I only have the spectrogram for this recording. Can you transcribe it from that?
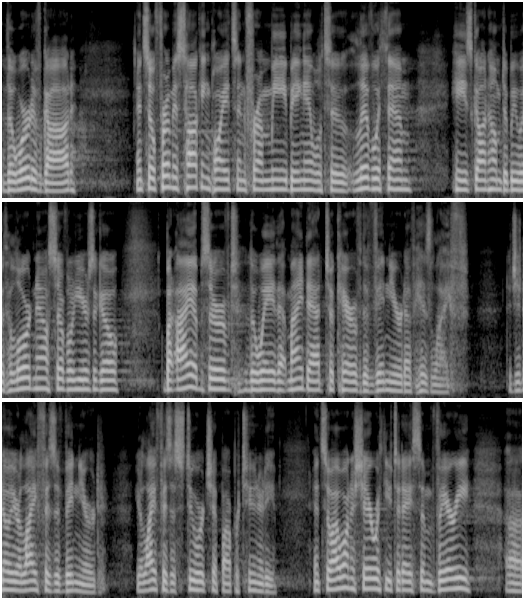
the Word of God. And so, from his talking points and from me being able to live with them, he's gone home to be with the Lord now several years ago. But I observed the way that my dad took care of the vineyard of his life. Did you know your life is a vineyard? Your life is a stewardship opportunity. And so I want to share with you today some very uh,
